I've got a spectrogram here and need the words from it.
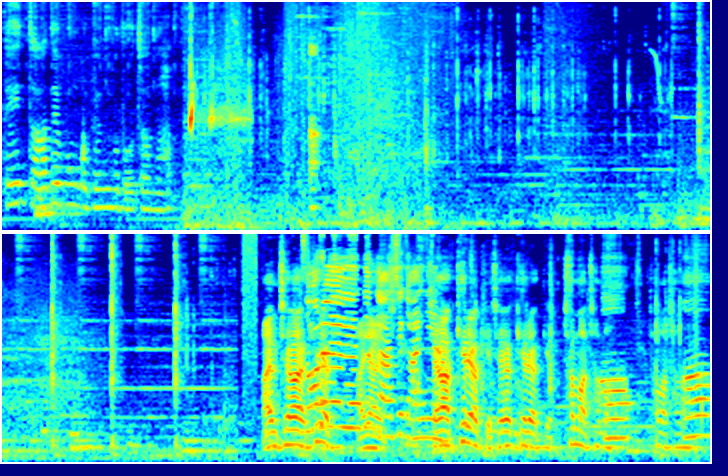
데이트 안 해본 거 뱅고 너잖아 아니 제가 캐리 아니 아니 아직 아니야. 제가 캐리할게 제가 캐리할게 참아 참아. 어. 참아 참아. 어.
